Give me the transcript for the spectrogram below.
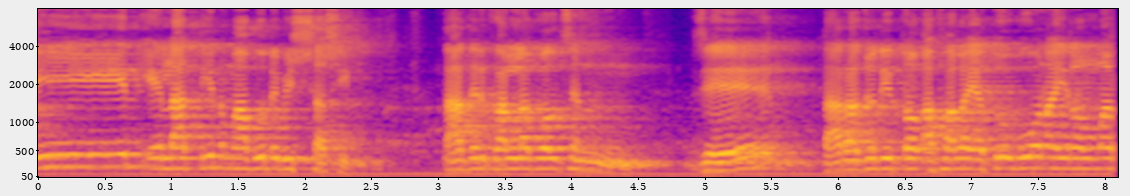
তিন এলা তিন মাবুদে বিশ্বাসী। তাদেরকে আল্লাহ বলছেন যে, তারা যদি আফালা এত বোনা ইল্লাহ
